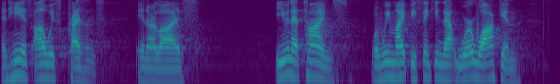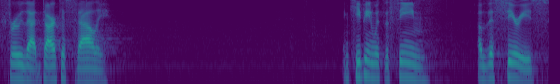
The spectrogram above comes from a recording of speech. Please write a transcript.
and He is always present in our lives. Even at times when we might be thinking that we're walking through that darkest valley. In keeping with the theme of this series,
